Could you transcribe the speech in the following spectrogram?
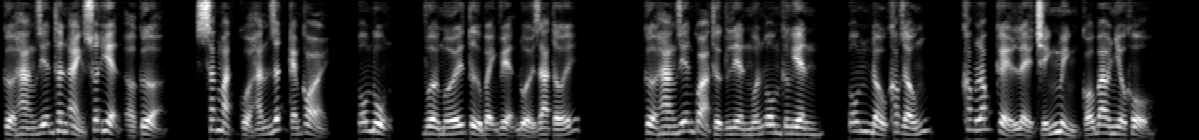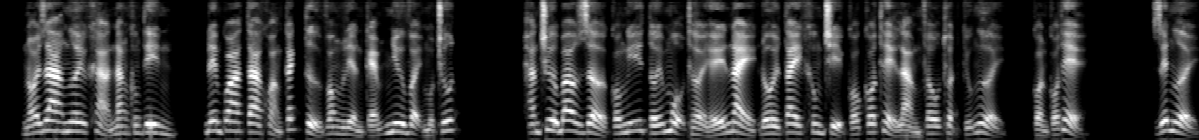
cửa hàng diễn thân ảnh xuất hiện ở cửa, sắc mặt của hắn rất kém cỏi, ôm bụng, vừa mới từ bệnh viện đuổi ra tới. Cửa hàng diễn quả thực liền muốn ôm Khương Yên, ôm đầu khóc giống, khóc lóc kể lể chính mình có bao nhiêu khổ. Nói ra ngươi khả năng không tin, đêm qua ta khoảng cách tử vong liền kém như vậy một chút. Hắn chưa bao giờ có nghĩ tới mộ thời hế này đôi tay không chỉ có có thể làm phẫu thuật cứu người, còn có thể giết người,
